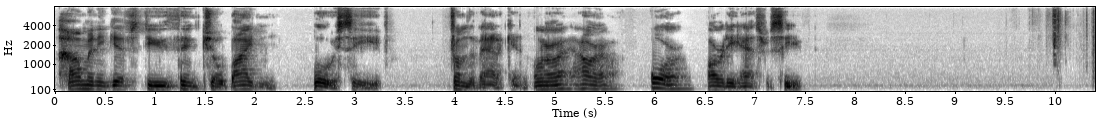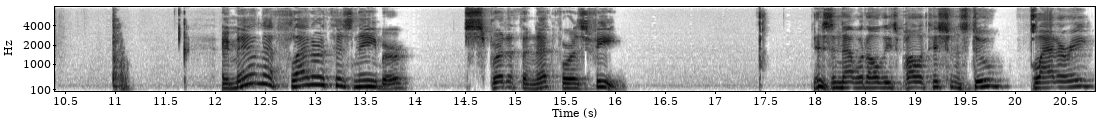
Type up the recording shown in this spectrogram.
How many gifts do you think Joe Biden will receive from the Vatican or, or, or already has received? A man that flattereth his neighbor spreadeth a net for his feet. Isn't that what all these politicians do? Flattery?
